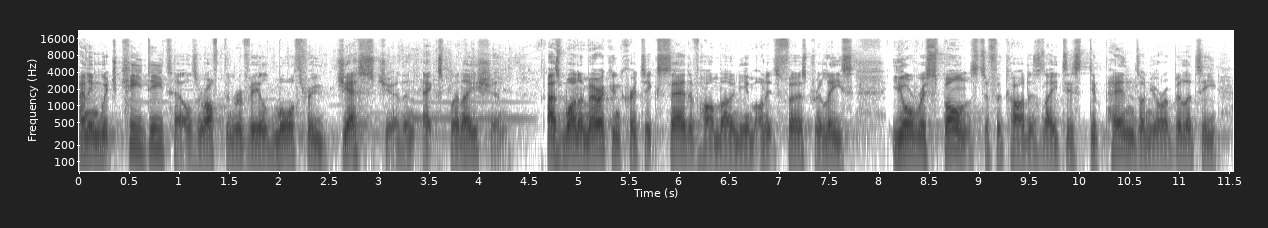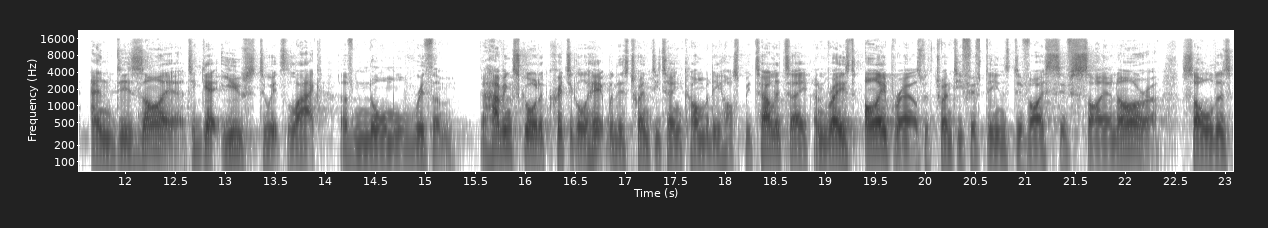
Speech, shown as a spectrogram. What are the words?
and in which key details are often revealed more through gesture than explanation. As one American critic said of Harmonium on its first release, your response to Fukada's latest depends on your ability and desire to get used to its lack of normal rhythm. Now, having scored a critical hit with his 2010 comedy Hospitalité and raised eyebrows with 2015's divisive Sayonara, sold as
